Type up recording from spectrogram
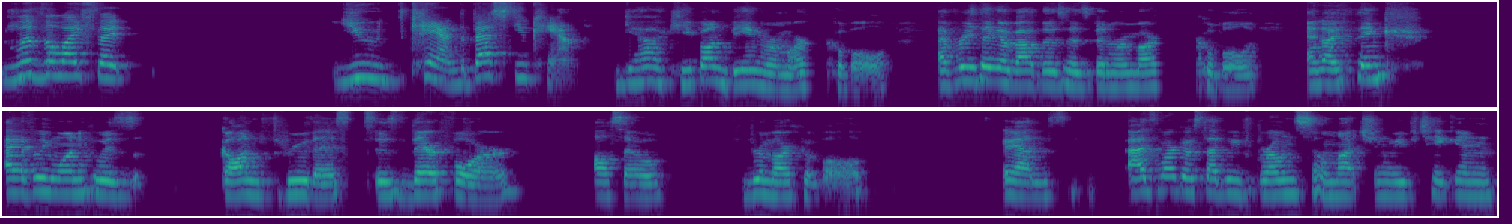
live the life that you can, the best you can. Yeah, keep on being remarkable. Everything about this has been remarkable. And I think everyone who has gone through this is therefore also remarkable. And as Marco said, we've grown so much and we've taken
